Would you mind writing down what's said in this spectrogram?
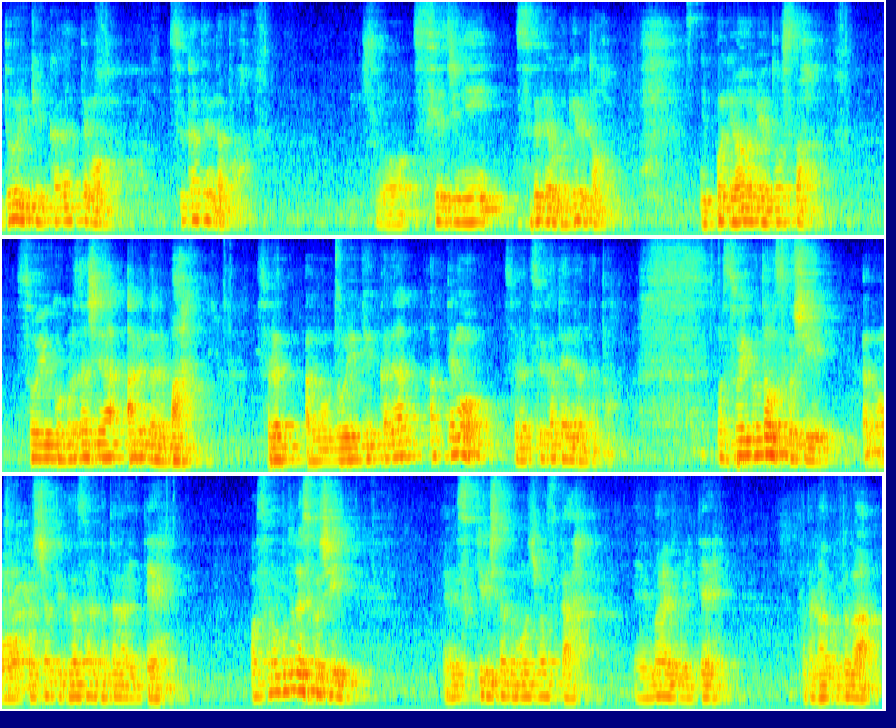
どういう結果であっても通過点だと。その政治に全てをかけると。日本に我が身を通すと。そういう志があるならば、それあのどういう結果であっても、それは通過点なんだと、まあ、そういうことを少しあのおっしゃってくださる方がいて、まあ、そのことで少し、えーすっきりしたと申しますか、えー前を向いて戦うことが、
